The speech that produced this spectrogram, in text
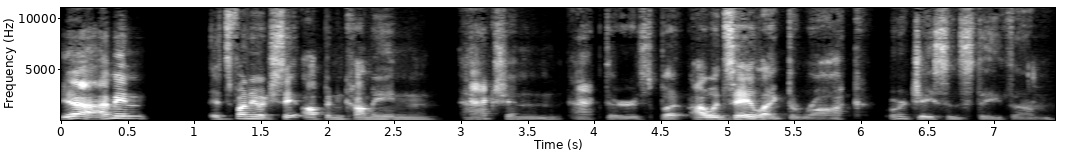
Yeah, I mean, it's funny what you say up and coming action actors, but I would say like The Rock or Jason Statham,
